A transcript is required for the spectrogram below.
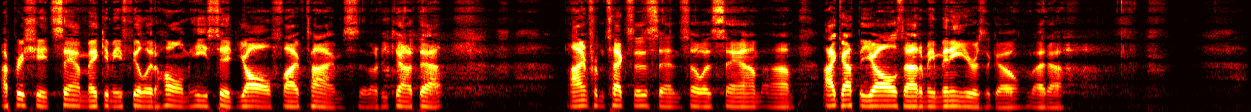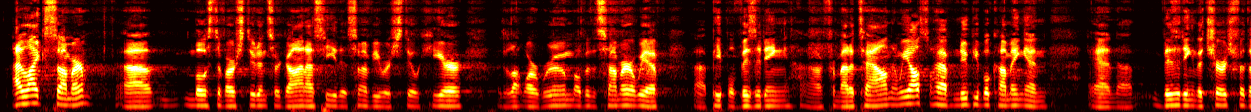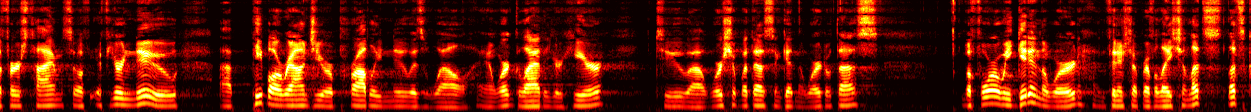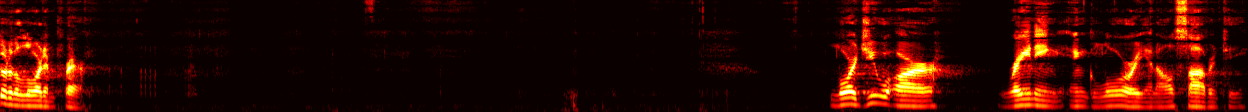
I appreciate Sam making me feel at home. He said y'all five times, if you count that. I'm from Texas, and so is Sam. Um, I got the y'alls out of me many years ago, but uh, I like summer. Uh, most of our students are gone. I see that some of you are still here. There's a lot more room over the summer. We have uh, people visiting uh, from out of town, and we also have new people coming and and uh, visiting the church for the first time. So if, if you're new, uh, people around you are probably new as well. And we're glad that you're here to uh, worship with us and get in the Word with us. Before we get in the Word and finish up Revelation, let's, let's go to the Lord in prayer. Lord, you are reigning in glory and all sovereignty.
